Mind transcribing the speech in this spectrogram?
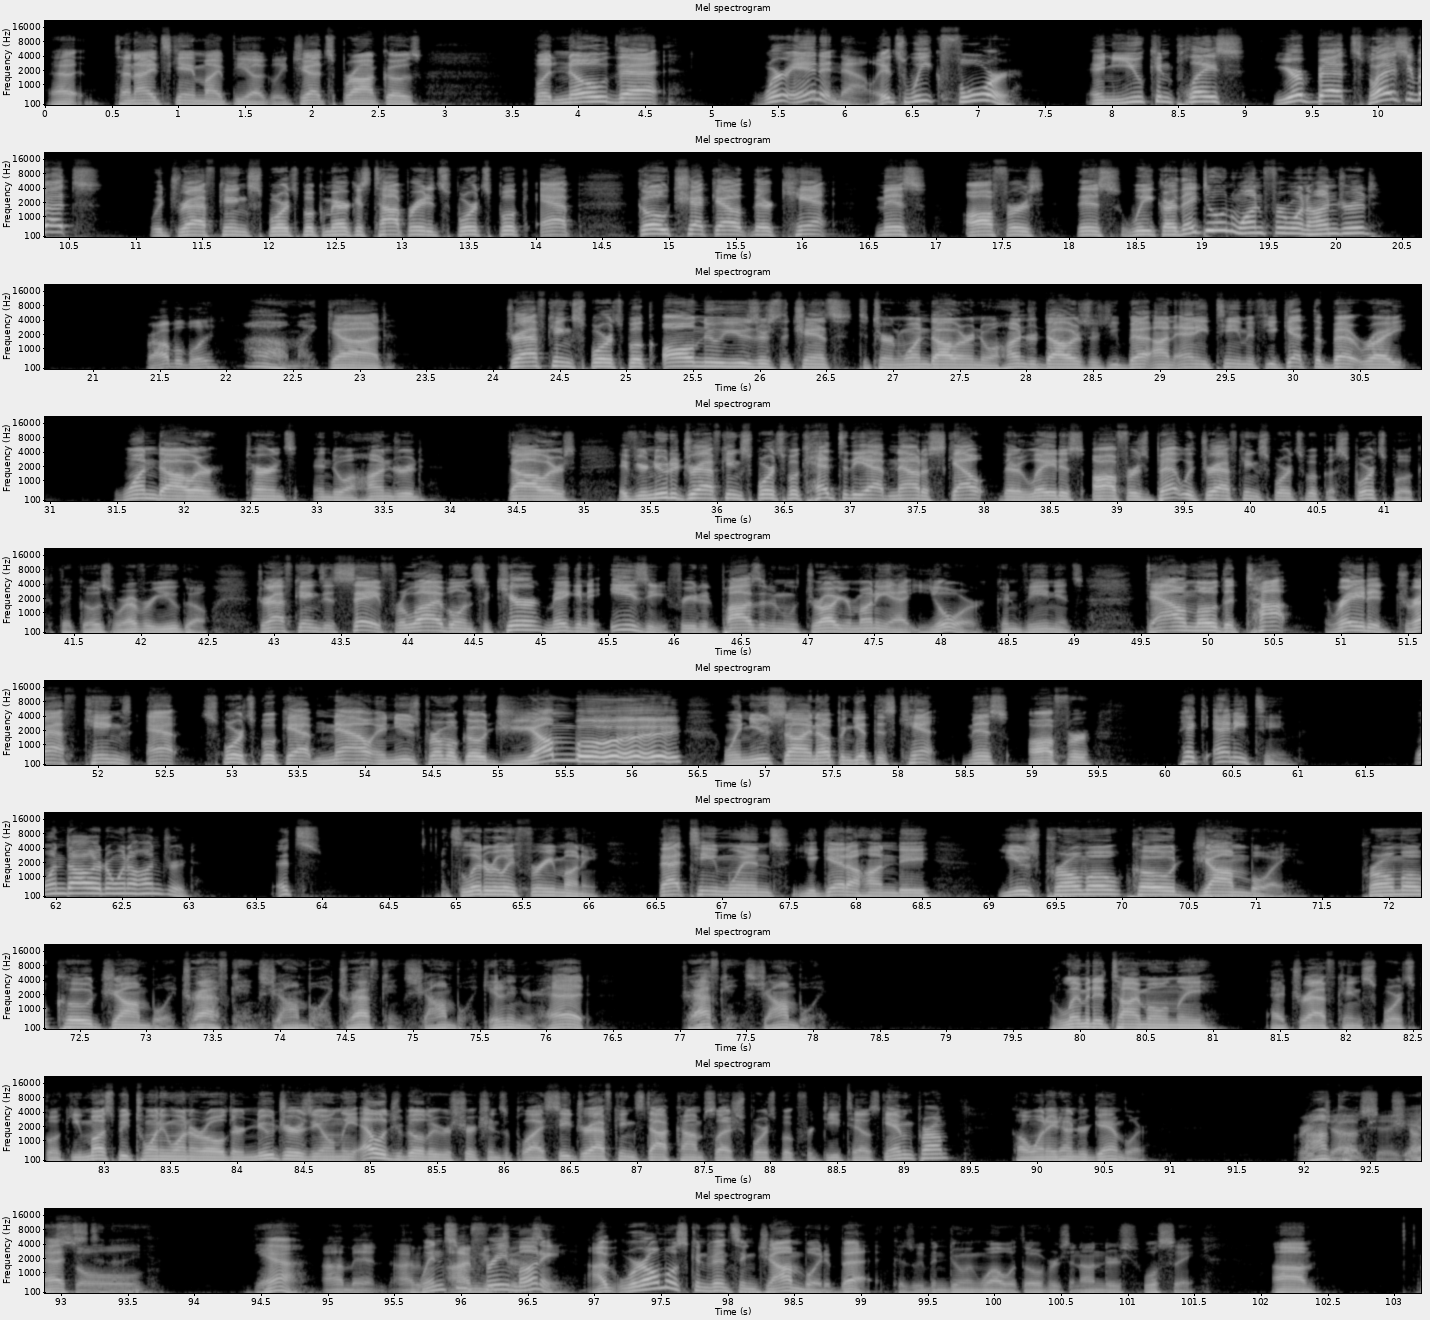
Uh, tonight's game might be ugly. Jets, Broncos. But know that we're in it now. It's week four. And you can place your bets. Place your bets with DraftKings Sportsbook, America's top rated sportsbook app. Go check out their can't miss offers this week. Are they doing one for 100? Probably. Oh my God. DraftKings Sportsbook, all new users the chance to turn $1 into $100 if you bet on any team. If you get the bet right, $1 turns into $100. If you're new to DraftKings Sportsbook, head to the app now to scout their latest offers. Bet with DraftKings Sportsbook, a sportsbook that goes wherever you go. DraftKings is safe, reliable, and secure, making it easy for you to deposit and withdraw your money at your convenience. Download the top rated DraftKings app, Sportsbook app now and use promo code JOMBOY when you sign up and get this can't miss offer. Pick any team. $1 to win 100. It's it's literally free money. That team wins, you get a hundy. Use promo code JOMBOY. Promo code JOMBOY. DraftKings, JOMBOY. DraftKings, JOMBOY. Get it in your head. DraftKings, JOMBOY. Limited time only at DraftKings Sportsbook. You must be 21 or older. New Jersey only. Eligibility restrictions apply. See DraftKings.com slash sportsbook for details. Gambling problem? Call 1-800-GAMBLER. Great Broncos, job, Jake. Jets I'm tonight. Yeah. I'm in. I'm, Win some I'm free money. I, we're almost convincing Jomboy to bet because we've been doing well with overs and unders. We'll see. Um,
